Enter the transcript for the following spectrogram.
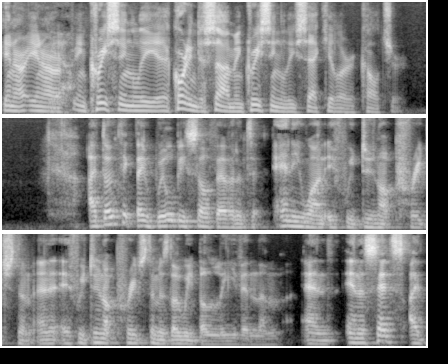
in our in our yeah. increasingly, according to some, increasingly secular culture. I don't think they will be self evident to anyone if we do not preach them, and if we do not preach them as though we believe in them. And in a sense, I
